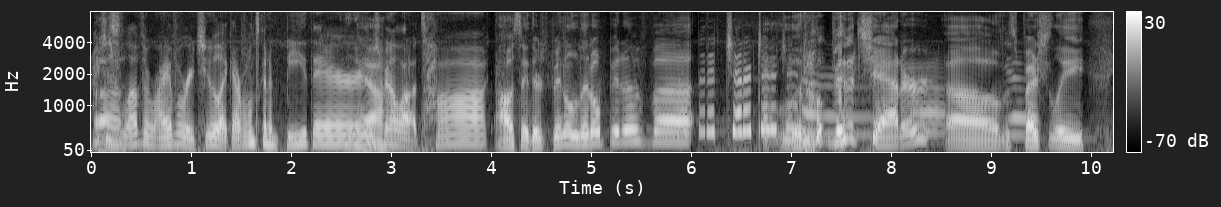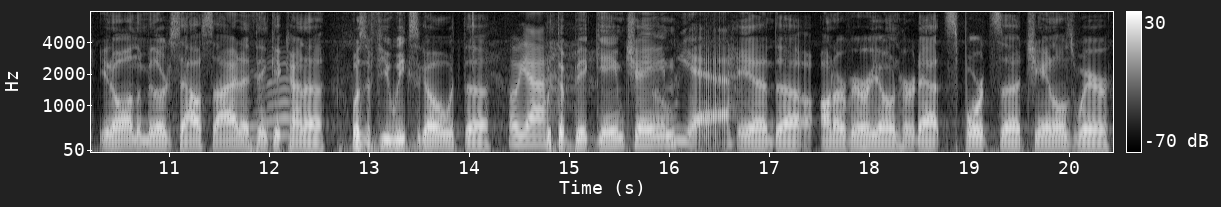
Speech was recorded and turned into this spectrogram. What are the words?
I just Uh, love the rivalry too. Like everyone's going to be there. Yeah. There's been a lot of talk. I would say there's been a little bit of uh, bit of cheddar, cheddar, cheddar. little bit of chatter, um, especially you know on the Millard South side. I think it kind of was a few weeks ago with the Oh yeah. with the big game chain. oh yeah. and uh, on our very own Hurrdat Sports uh, channels, where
